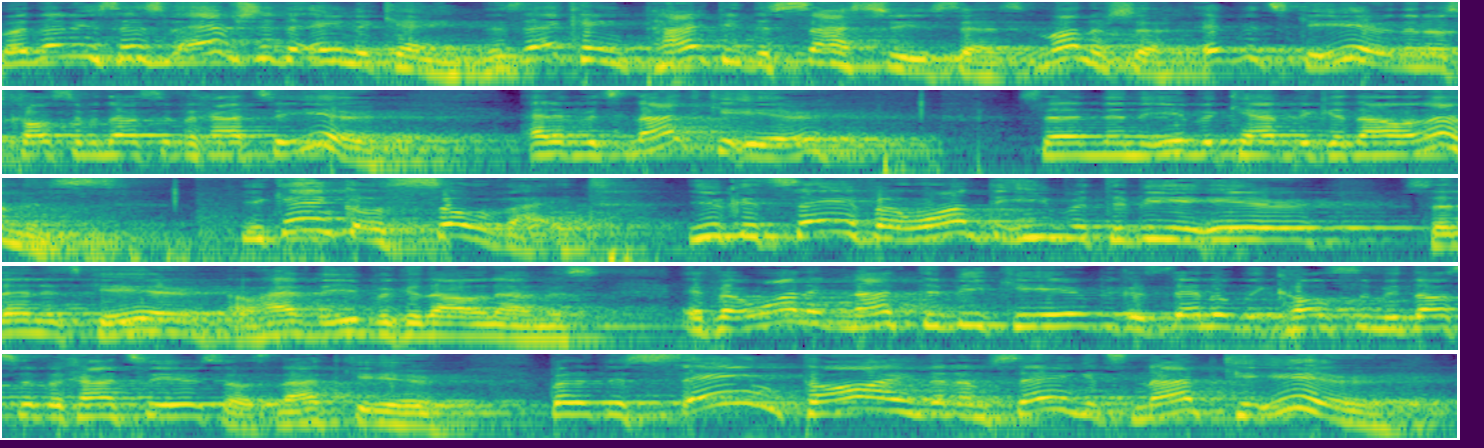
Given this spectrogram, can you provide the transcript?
but then he says, V'evshid the Eina Kain. The Zekain party the Sasri, he says. Manusha. If it's Ki'ir, then it was called Simadasim V'chat And if it's not Ki'ir, so then the Iba can't be Kedal Amis. You can't go so weit. You could say if I want the Ibra to be a ear, so then it's Keir, I'll have the Ibra Kedal Amis. If I want it not to be Keir, because then it'll be Kolsa Midasa V'chatzir, so it's not Keir. But at the same time that I'm saying it's not Keir,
